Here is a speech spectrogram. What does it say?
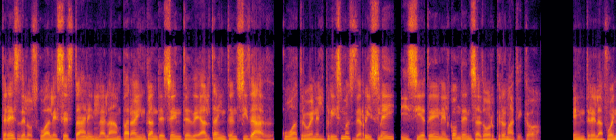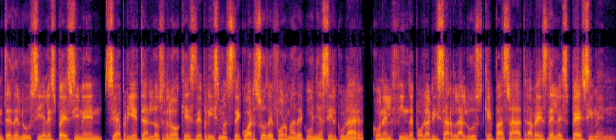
tres de los cuales están en la lámpara incandescente de alta intensidad, cuatro en el prismas de Risley, y siete en el condensador cromático. Entre la fuente de luz y el espécimen se aprietan los bloques de prismas de cuarzo de forma de cuña circular, con el fin de polarizar la luz que pasa a través del espécimen.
